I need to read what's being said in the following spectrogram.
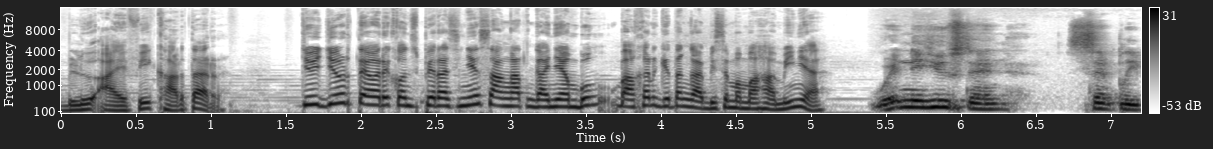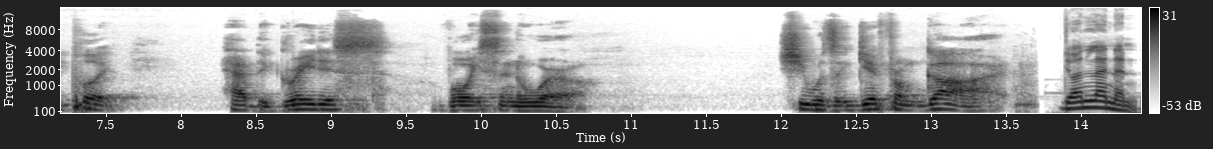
Blue Ivy Carter. Jujur, teori konspirasinya sangat nggak nyambung, bahkan kita nggak bisa memahaminya. Whitney Houston, simply put, had the greatest voice in the world. She was a gift from God. John Lennon,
